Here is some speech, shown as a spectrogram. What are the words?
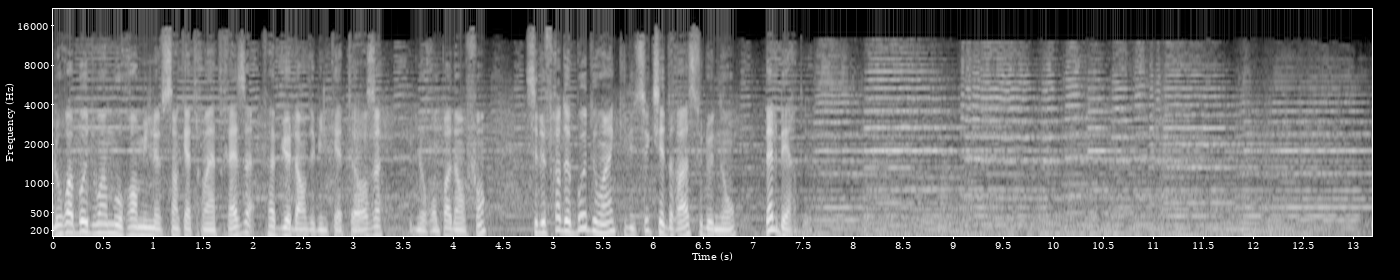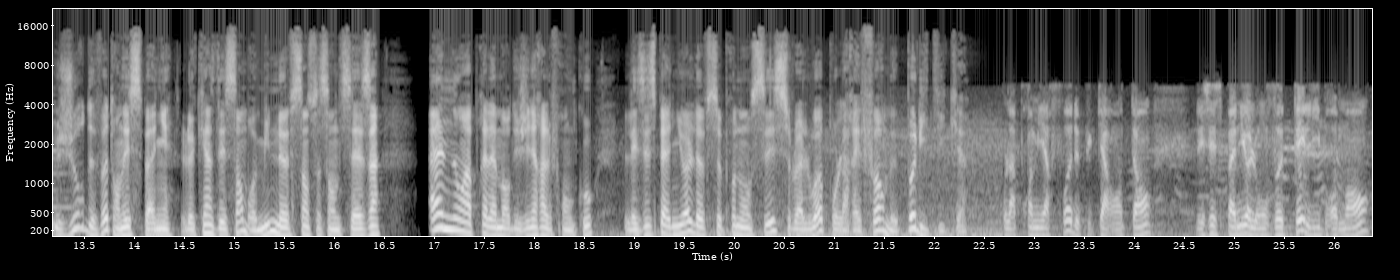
Le roi Baudouin mourra en 1993, Fabiola en 2014. Ils n'auront pas d'enfants. C'est le frère de Baudouin qui lui succédera sous le nom d'Albert II. Jour de vote en Espagne, le 15 décembre 1976. Un an après la mort du général Franco, les Espagnols doivent se prononcer sur la loi pour la réforme politique. Pour la première fois depuis 40 ans, les Espagnols ont voté librement.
